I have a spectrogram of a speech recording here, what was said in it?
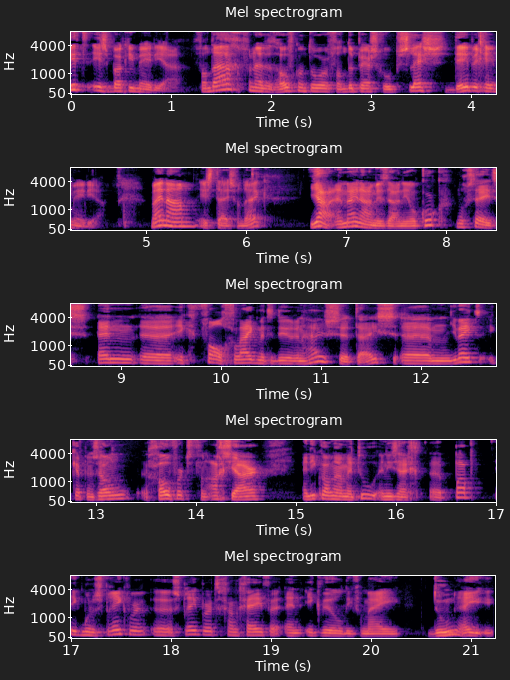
Dit is Bakkie Media. Vandaag vanuit het hoofdkantoor van de persgroep slash DBG Media. Mijn naam is Thijs van Dijk. Ja, en mijn naam is Daniel Kok, nog steeds. En eh, ik val gelijk met de deur in huis, uh, Thijs. Ehm, je weet, ik heb een zoon, Govert, van acht jaar. En die kwam naar mij toe en die zegt... Uh, pap, ik moet een spreekwoord, spreekwoord gaan geven en ik wil die van mij doen. Hey,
